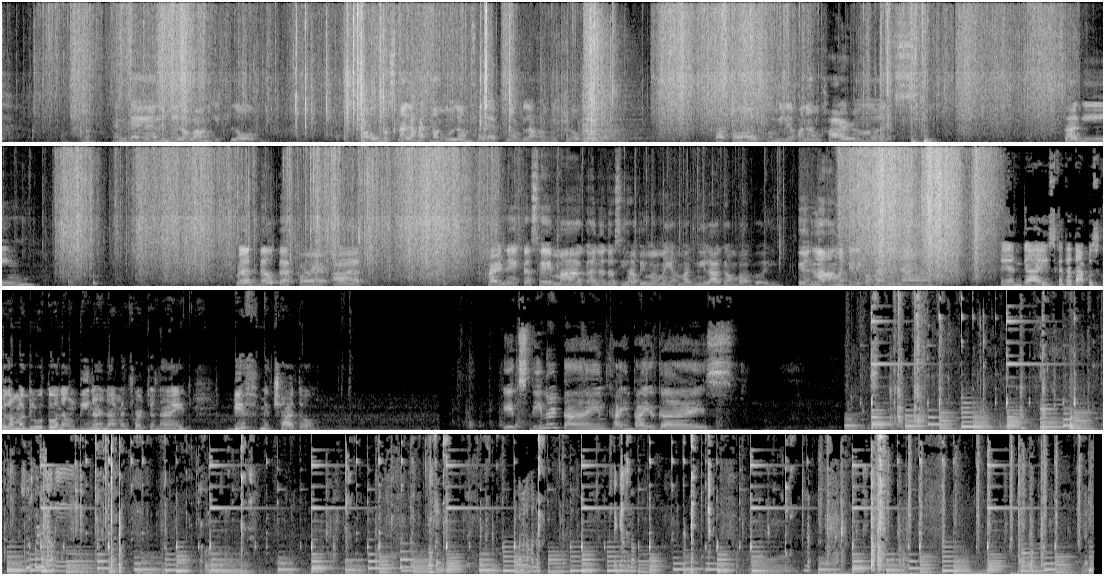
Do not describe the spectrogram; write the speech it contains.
And then, dalawang itlog. Maubos na lahat ng ulam sa rep. Huwag lang ang itlog. Tapos, bumili ako ng carrots, saging, red bell pepper, at karne. Kasi mag, ano daw si Habi mamaya, magnilagang baboy. Yun lang ang nabili ko kanina. Ayan guys, katatapos ko lang magluto ng dinner namin for tonight beef mechado. It's dinner time. Kain tayo, guys.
